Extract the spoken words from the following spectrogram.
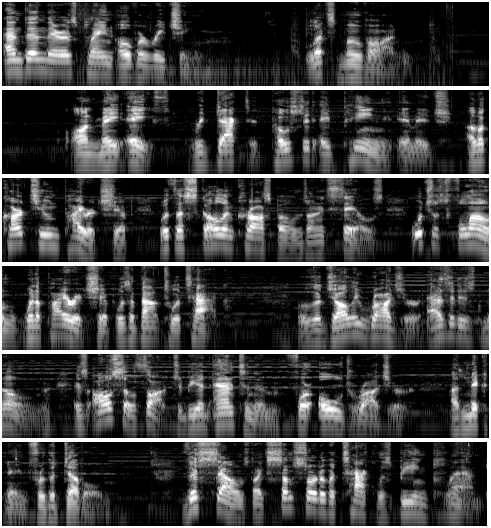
And then there is plain overreaching. Let's move on. On May 8th, Redacted posted a ping image of a cartoon pirate ship with a skull and crossbones on its sails, which was flown when a pirate ship was about to attack. The Jolly Roger, as it is known, is also thought to be an antonym for Old Roger, a nickname for the devil. This sounds like some sort of attack was being planned.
